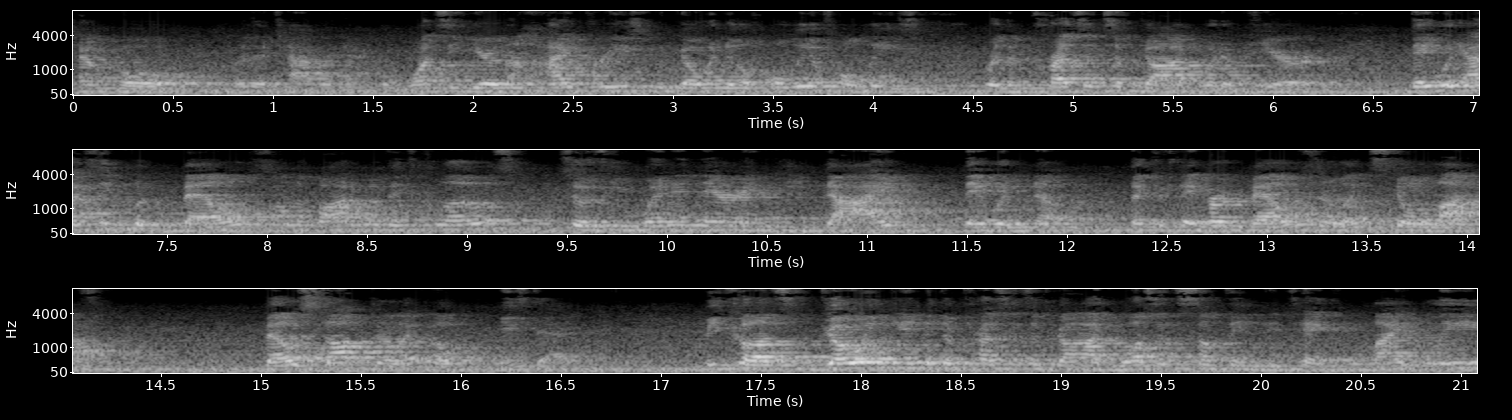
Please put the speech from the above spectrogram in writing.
temple or the tabernacle. Once a year, the high priest would go into the Holy of Holies where the presence of God would appear. They would actually put bells on the bottom of his clothes, so if he went in there and he died, they would know. Like if they heard bells, they're like still alive. Bells stopped, they're like, oh, he's dead. Because going into the presence of God wasn't something to take lightly.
